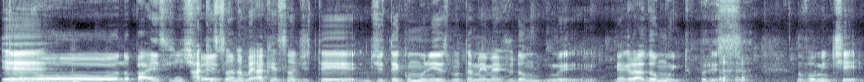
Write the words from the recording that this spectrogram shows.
É, no, no país que a gente a, fez, questão né? também, a questão de ter, de ter comunismo também me ajudou, me, me agradou muito, por isso. não vou mentir.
